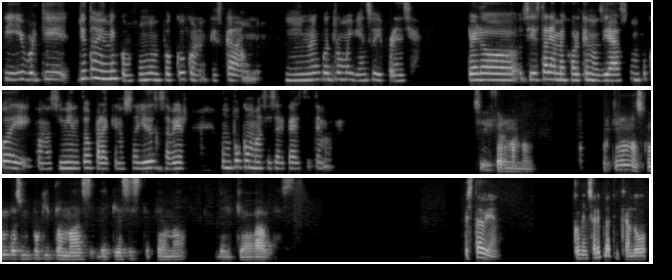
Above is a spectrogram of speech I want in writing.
Sí, porque yo también me confundo un poco con lo que es cada uno y no encuentro muy bien su diferencia. Pero sí estaría mejor que nos dieras un poco de conocimiento para que nos ayudes a saber un poco más acerca de este tema. Sí, Fernando. ¿Por qué no nos cuentas un poquito más de qué es este tema del que hablas? Está bien. Comenzaré platicando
